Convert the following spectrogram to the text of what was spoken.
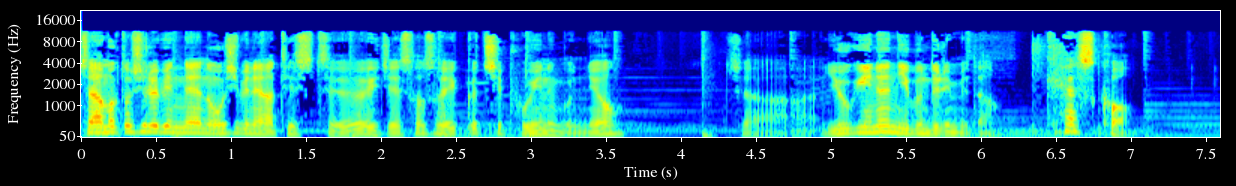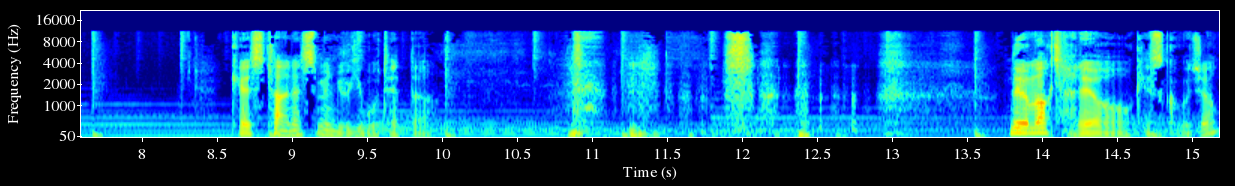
자, 음악 도시를 빛낸 50인의 아티스트, 이제 서서히 끝이 보이는군요. 자, 6위는 이분들입니다. 캐스커. 게스트 안 했으면 6위 못했다. 근데 음악 잘해요, 캐스커, 그죠?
